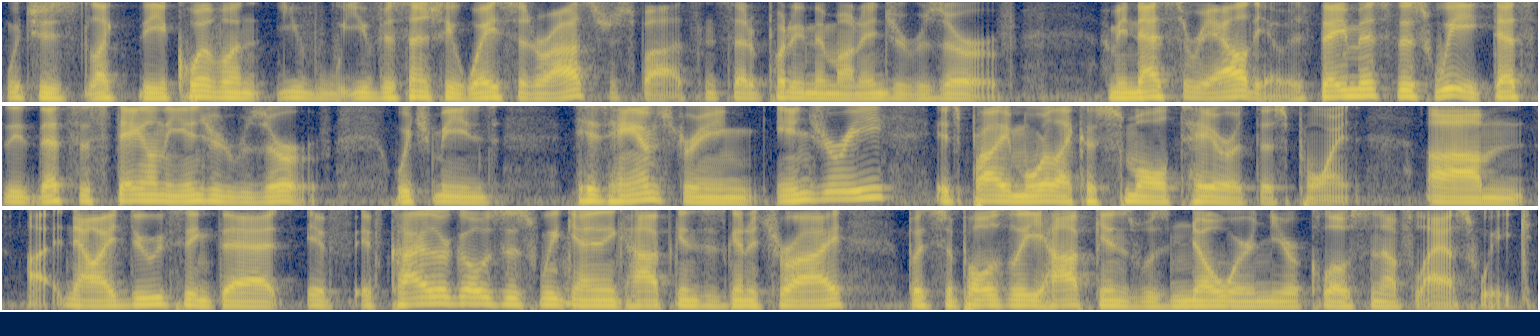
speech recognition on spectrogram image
which is like the equivalent. You've you've essentially wasted roster spots instead of putting them on injured reserve. I mean, that's the reality of it. If they miss this week, that's the that's the stay on the injured reserve, which means his hamstring injury. It's probably more like a small tear at this point. Um, now I do think that if if Kyler goes this week, I think Hopkins is going to try. But supposedly Hopkins was nowhere near close enough last week.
